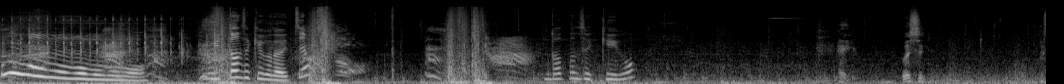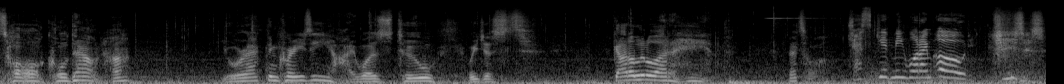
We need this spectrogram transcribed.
어머머머머머머. 뭐 이딴 새끼가 다 있지? 나쁜 새끼 이거? Hey, listen. Let's all cool down, huh? You were acting crazy. I was too. We just got a little out of hand. That's all. Just give me what I'm owed. Jesus.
